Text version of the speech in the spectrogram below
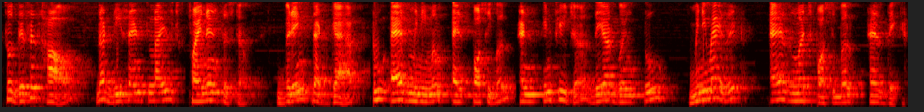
So this is how the decentralized finance system brings that gap to as minimum as possible. And in future they are going to minimize it as much possible as they can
